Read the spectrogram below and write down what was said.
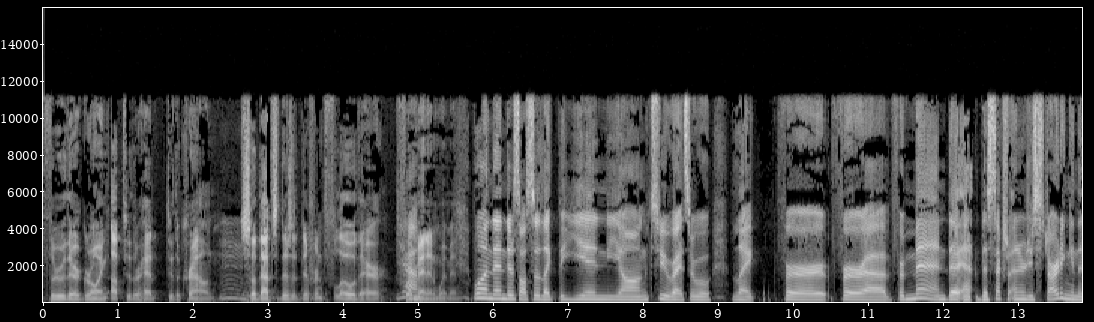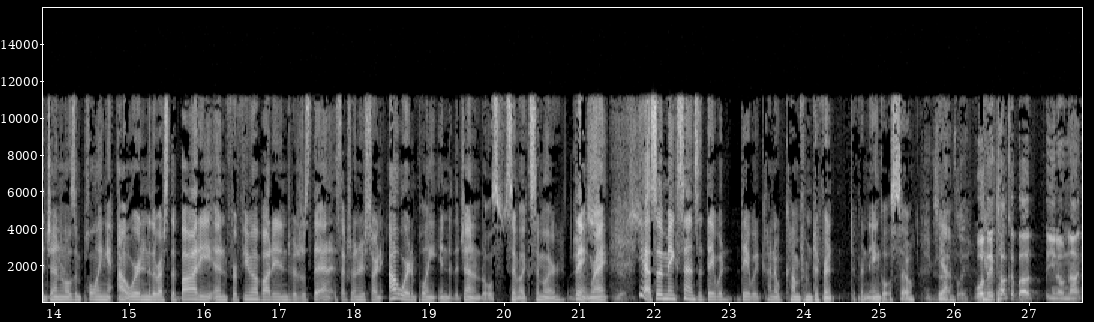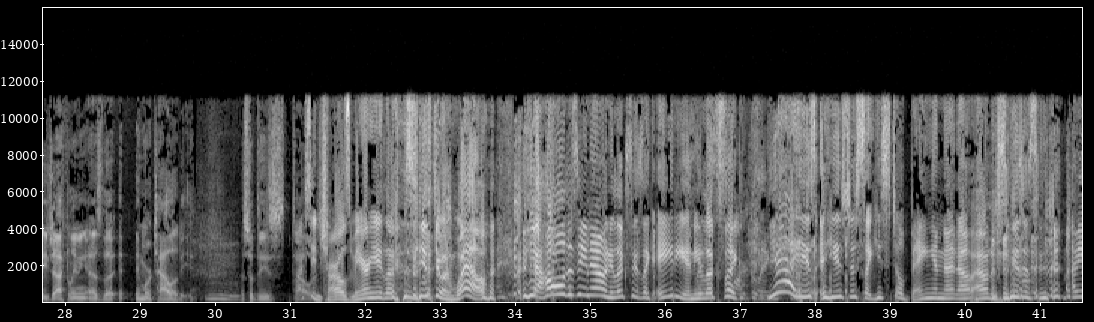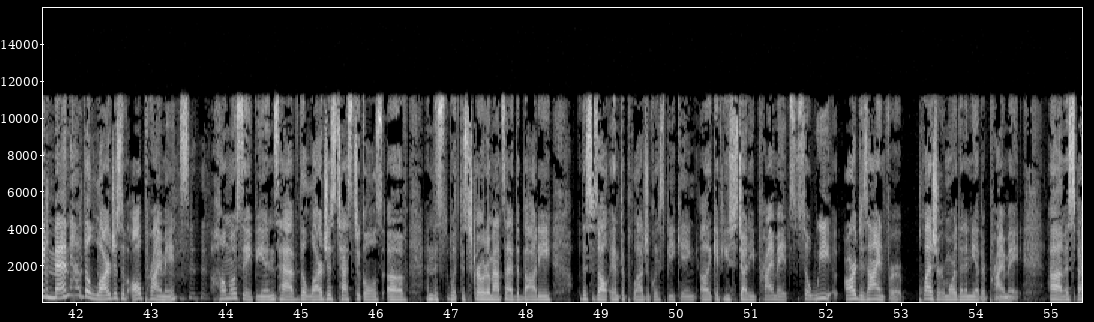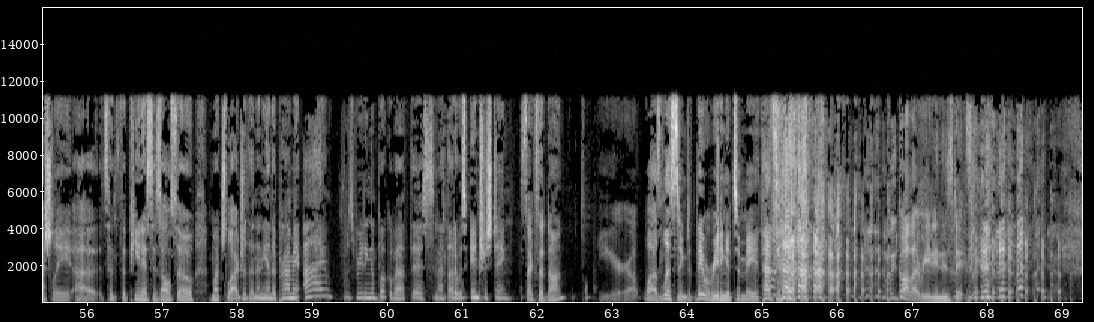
through their growing up through their head through the crown. Mm. So that's there's a different flow there yeah. for men and women. Well, and then there's also like the yin yang too, right? So like for for uh, for men, the the sexual energy starting in the genitals and pulling it outward into the rest of the body, and for female bodied individuals, the sexual energy starting outward and pulling into the genitals. Sim- like similar thing, yes. right? Yes. Yeah. So it makes sense that they would they would kind of come from different different angles. So exactly. Yeah. Well, yeah. they talk about you know not ejaculating as the immortality. Mm. That's what these. I've seen Charles Muir. He looks he's doing well. yeah. How old is he now? And he looks he's like eighty, and he like looks sparkling. like yeah. He's he's just like he's still banging it out. out of, I mean, men have the largest of all primates. Homo sapiens have the largest testicles of, and this with the scrotum outside the body. This is all anthropologically speaking. Like if you study primates, so we are designed for pleasure more than any other primate, um, especially uh, since the penis is also much larger than any other primate. I was reading a book about this and I thought it was interesting. Sex at Dawn? Yeah. Well, I was listening to, they were reading it to me. That's we call that reading these days.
